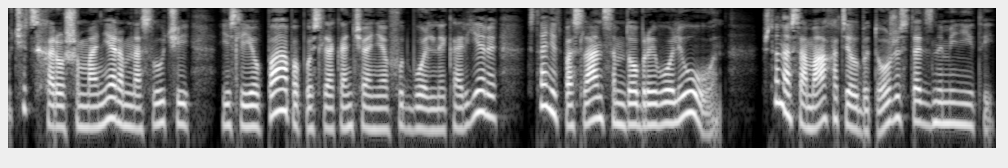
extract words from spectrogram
учиться хорошим манерам на случай, если ее папа после окончания футбольной карьеры станет посланцем доброй воли ООН, что она сама хотела бы тоже стать знаменитой.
